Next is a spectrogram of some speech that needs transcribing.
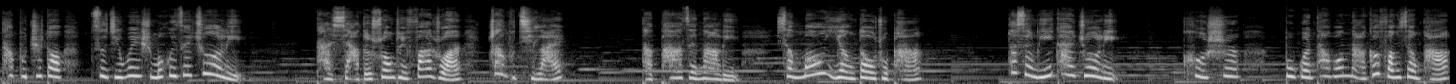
他不知道自己为什么会在这里，他吓得双腿发软，站不起来。他趴在那里，像猫一样到处爬。他想离开这里，可是不管他往哪个方向爬，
